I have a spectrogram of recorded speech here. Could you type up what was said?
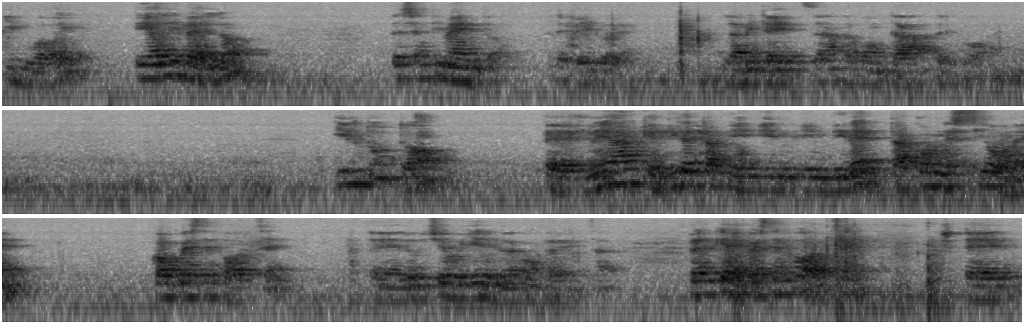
i buoi, e a livello del sentimento, le pecore, la mitezza, la bontà del cuore. Il tutto eh, neanche diretta, in, in, diretta connessione con queste forze, eh, lo dicevo ieri nella conferenza, perché queste forze, eh,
